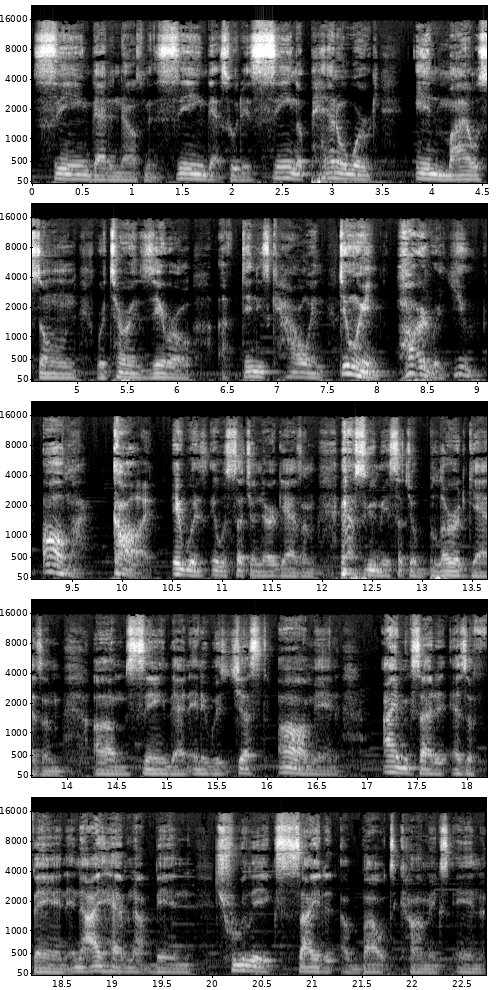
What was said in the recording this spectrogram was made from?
seeing that announcement, seeing that this, seeing the panel work in Milestone Return Zero of Denys Cowan doing hardware. You, oh my god it was it was such a nerdgasm excuse me such a blurred gasm um, seeing that and it was just oh man i'm excited as a fan and i have not been truly excited about comics and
